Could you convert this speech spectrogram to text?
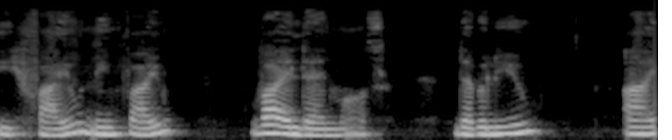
E five name five wild animals W, I,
